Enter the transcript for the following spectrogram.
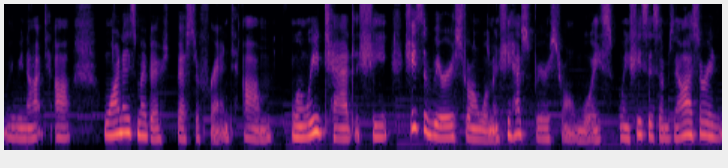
maybe not. Uh, Wanda is my best best friend. Um, when we chat, she she's a very strong woman. She has a very strong voice. When she says something, oh sorry,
